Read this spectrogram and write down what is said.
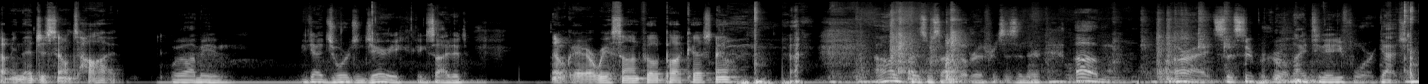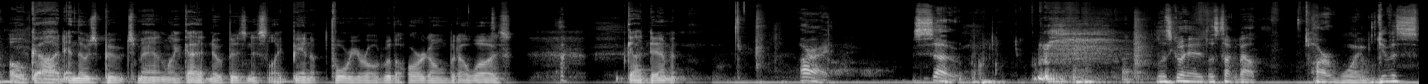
I mean that just sounds hot. Well, I mean, you got George and Jerry excited. Okay, are we a Seinfeld podcast now? I like to put some Seinfeld references in there. Um, all right, so Supergirl, 1984. Gotcha. Oh God, and those boots, man! Like I had no business like being a four year old with a hard on, but I was. God damn it! All right, so let's go ahead. Let's talk about part one. Give us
